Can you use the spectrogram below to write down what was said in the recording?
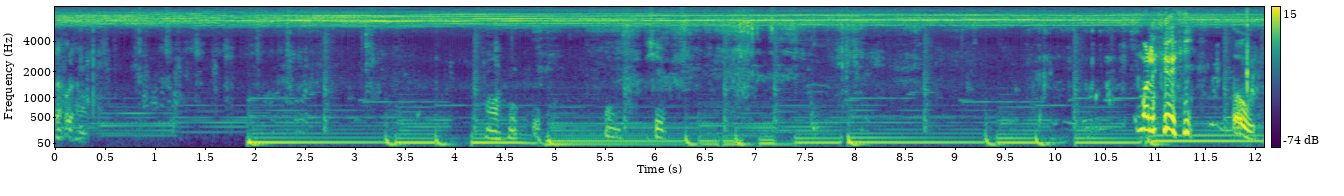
ဟုတ်ဟုတ်ဟုတ်ဟု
